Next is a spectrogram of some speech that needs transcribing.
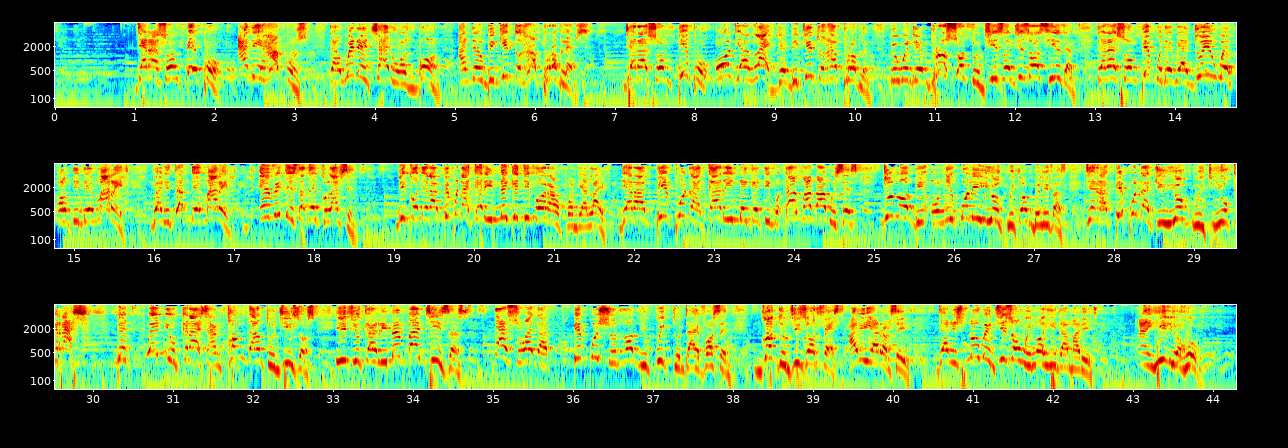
There are some people, and it happens that when a child was born and they begin to have problems. There are some people all their life they begin to have problems, but when they brought to Jesus, Jesus healed them. There are some people that were doing well until they married. By the time they married, everything started collapsing because there are people that carry negative aura upon their life. There are people that carry negative that's why bible says do not be unequally yoked with unbelievers. There are people that you yoke with you crash. But when you crash and come down to jesus if you can remember jesus that's why that people should not be quick to divorce and go to jesus first. Are you hearing what i'm saying? There is no way jesus will not heal that marriage and heal your hope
